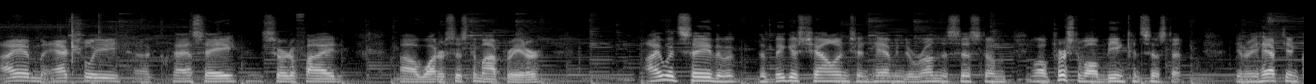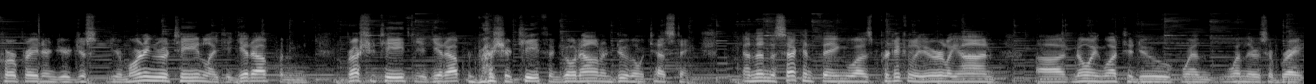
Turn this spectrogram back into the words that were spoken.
I am actually a Class A certified uh, water system operator. I would say the, the biggest challenge in having to run the system, well, first of all, being consistent. You know, you have to incorporate in your just your morning routine, like you get up and brush your teeth, you get up and brush your teeth and go down and do the testing. And then the second thing was, particularly early on, uh, knowing what to do when, when there's a break.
